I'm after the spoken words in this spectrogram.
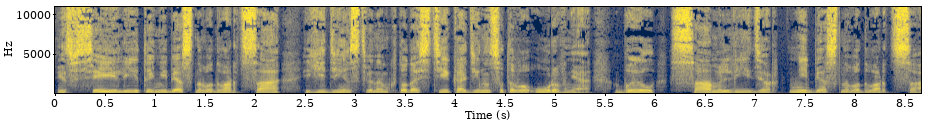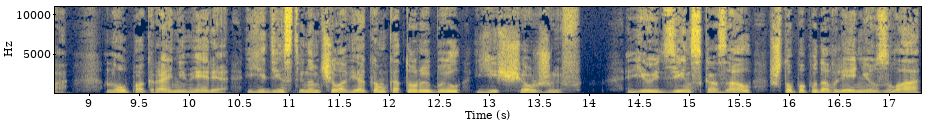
Из всей элиты Небесного Дворца единственным, кто достиг одиннадцатого уровня, был сам лидер Небесного Дворца. Ну, по крайней мере, единственным человеком, который был еще жив. Юйдзин сказал, что по подавлению зла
